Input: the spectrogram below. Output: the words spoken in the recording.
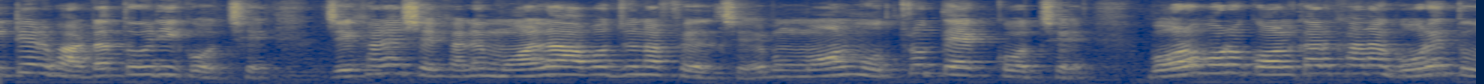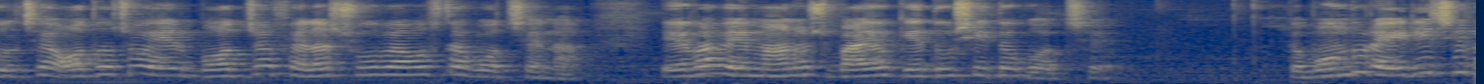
ইটের ভাটা তৈরি করছে, যেখানে সেখানে ময়লা আবর্জনা ফেলছে এবং মলমূত্র ত্যাগ করছে। বড় বড় কলকারখানা গড়ে তুলছে, অথচ এর বর্জ্য ফেলার সুব্যবস্থা করছে না। এভাবে মানুষ বায়ুকে দূষিত করছে। তো বন্ধুরা এটি ছিল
